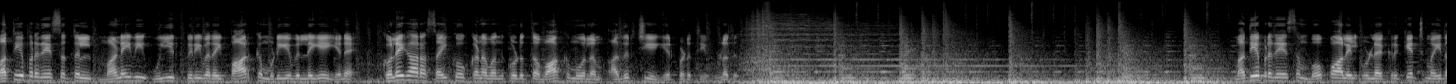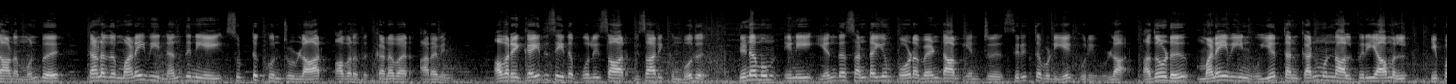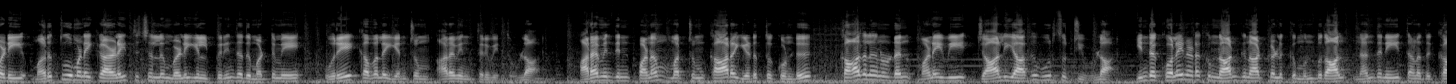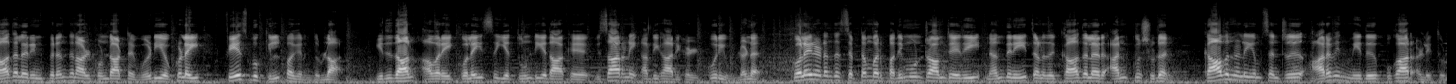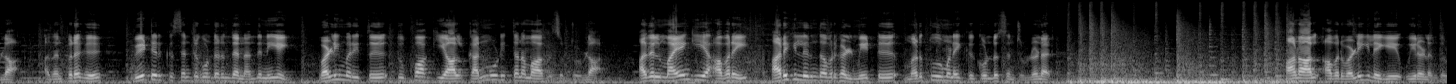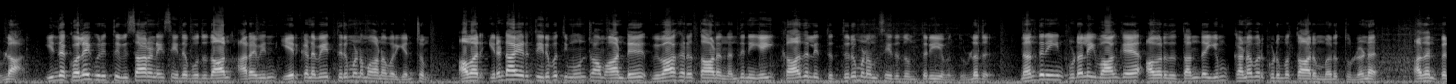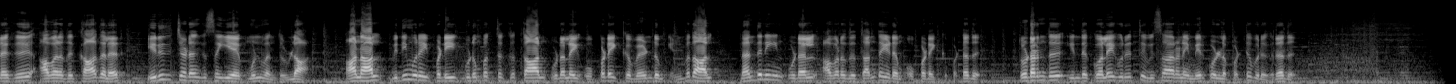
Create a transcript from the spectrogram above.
மத்திய பிரதேசத்தில் மனைவி உயிர் பிரிவதை பார்க்க முடியவில்லையே என கொலைகார சைக்கோ கணவன் கொடுத்த வாக்குமூலம் அதிர்ச்சியை ஏற்படுத்தியுள்ளது. மத்திய பிரதேசம் போபாலில் உள்ள கிரிக்கெட் மைதானம் முன்பு தனது மனைவி நந்தினியை சுட்டுக் கொன்றுள்ளார் அவரது கணவர் அரவிந்த். அவரை கைது செய்த போலீசார் விசாரிக்கும் போது தினமும் இனி எந்த சண்டையும் போட வேண்டாம் என்று சிரித்தபடியே கூறியுள்ளார். அதோடு மனைவியின் உயிர் தன் கண் முன்னால் பிரியாமல் இப்படி மருத்துவமனைக்கு அழைத்துச் செல்லும் வழியில் பிரிந்தது மட்டுமே ஒரே கவலை என்றும் அரவிந்த் தெரிவித்துள்ளார். அரவிந்தின் பணம் மற்றும் காரை எடுத்துக்கொண்டு காதலனுடன் மனைவி ஜாலியாக ஊர் சுற்றியுள்ளார். இந்த கொலை நடக்கும் நான்கு நாட்களுக்கு முன்புதான் நந்தினி தனது காதலரின் பிறந்தநாள் கொண்டாட்ட வீடியோக்களை ஃபேஸ்புக்கில் பகிர்ந்துள்ளார். இதுதான் அவரை கொலை செய்ய தூண்டியதாக விசாரணை அதிகாரிகள் கூறியுள்ளனர். கொலை நடந்த செப்டம்பர் பதிமூன்றாம் தேதி நந்தினி தனது காதலர் அன்குஷுடன் காவல் நிலையம் சென்று அரவிந்த் மீது புகார் அளித்துள்ளார். அதன் பிறகு வீட்டிற்கு சென்று கொண்டிருந்த நந்தினியை வழிமறித்து துப்பாக்கியால் கண்மூடித்தனமாக சுட்டுள்ளார். அதில் மயங்கிய அவரை அருகில் இருந்தவர்கள் மீட்டு மருத்துவமனைக்கு கொண்டு சென்றுள்ளனர். ஆனால் அவர் வழியிலேயே உயிரிழந்துள்ளார். இந்த கொலை குறித்து விசாரணை செய்தபோதுதான் அரவிந்த் ஏற்கனவே திருமணமானவர் என்றும் அவர் இரண்டாயிரத்தி இருபத்தி மூன்றாம் ஆண்டு விவாகரத்தான நந்தினியை காதலித்து திருமணம் செய்ததும் தெரியவந்துள்ளது. நந்தினியின் உடலை வாங்க அவரது தந்தையும் கணவர் குடும்பத்தாரும் மறுத்துள்ளனர். அதன் பிறகு அவரது காதலர் இறுதிச் சடங்கு செய்ய முன்வந்துள்ளார். ஆனால் விதிமுறைப்படி குடும்பத்துக்குத்தான் உடலை ஒப்படைக்க வேண்டும் என்பதால் நந்தினியின் உடல் அவரது தந்தையிடம் ஒப்படைக்கப்பட்டது. தொடர்ந்து இந்த கொலை குறித்து விசாரணை மேற்கொள்ளப்பட்டு வருகிறது.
